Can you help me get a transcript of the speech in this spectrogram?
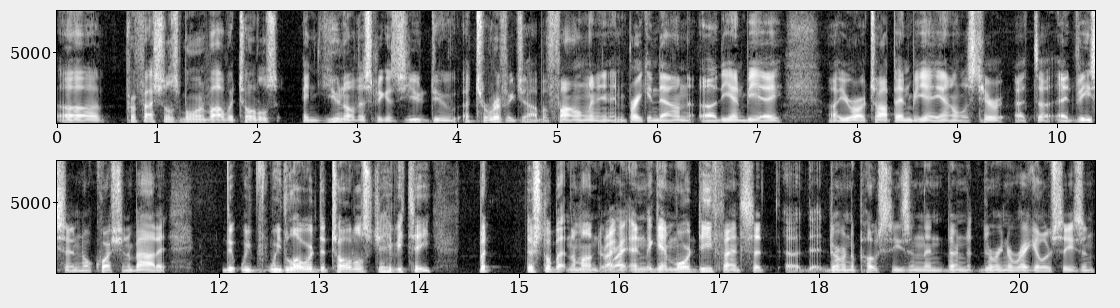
uh, professionals more involved with totals, and you know this because you do a terrific job of following and, and breaking down uh, the NBA. Uh, you're our top NBA analyst here at uh, at VSIN, no question about it. That we've we lowered the totals, JVT, but they're still betting them under, Right. right? And again, more defense at, uh, during the postseason than during the, during the regular season.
